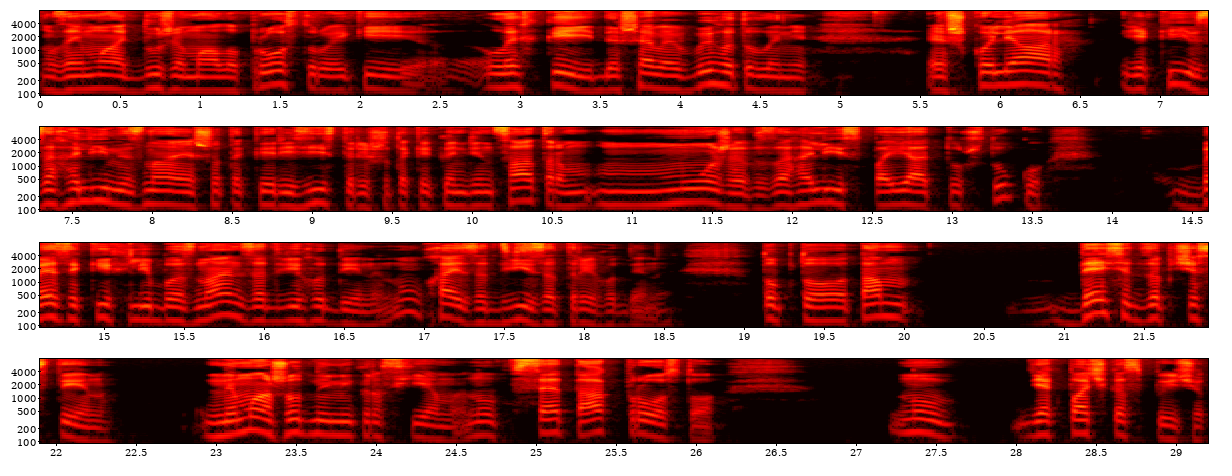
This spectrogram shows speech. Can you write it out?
займати дуже мало простору, який е, легкий, дешевий в. Е, Школяр, який взагалі не знає, що таке резистор і що таке конденсатор, може взагалі спаяти ту штуку без яких-либо знань за 2 години. Ну, хай за 2-3 години. Тобто там 10 запчастин, нема жодної мікросхеми. Ну, все так просто. Ну, як пачка спичок.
